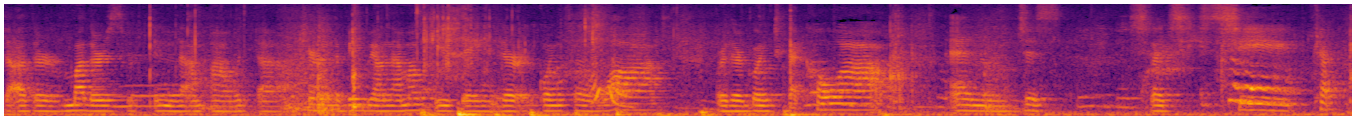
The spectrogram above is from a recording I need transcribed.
the other mothers in the, uh, with uh, carrying the baby on the amoki saying they're going for a walk or they're going to that co-op and just like she kept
